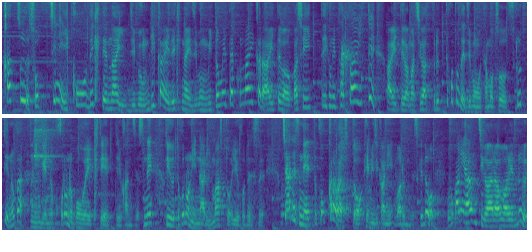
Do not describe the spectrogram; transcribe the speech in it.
かつそっちに移行できてない自分理解できない自分認めたくないから相手がおかしいっていうふうに叩いて相手が間違ってるってことで自分を保とうとするっていうのが人間の心の防衛規定っていう感じですね。っていうところになりますということです。じゃあですねここからはちょっと手短に終わるんですけど他にアンチが現れる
